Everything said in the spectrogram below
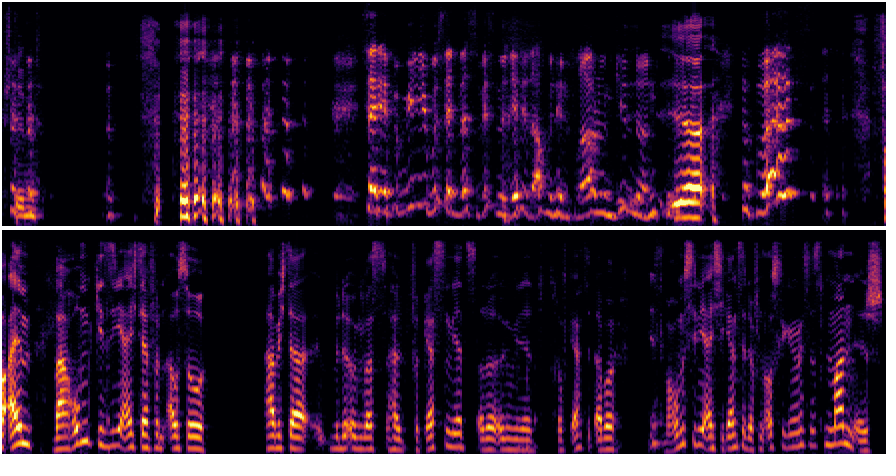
stimmt. Seine Familie muss etwas wissen, redet auch mit den Frauen und Kindern. Ja, So, was? vor allem, warum gehen sie eigentlich davon aus, so, habe ich da wieder irgendwas halt vergessen jetzt oder irgendwie nicht drauf geachtet, aber Es- warum sind die eigentlich die ganze Zeit davon ausgegangen, dass es ein Mann ist?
